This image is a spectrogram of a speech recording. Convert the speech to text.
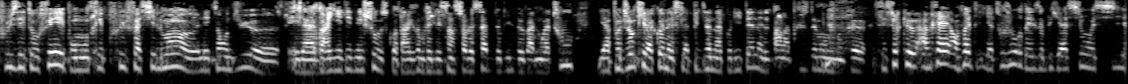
plus étoffé et pour montrer plus facilement euh, l'étendue euh, et la variété des choses. Quoi. Par exemple, les dessins sur le sable de l'île de Vanuatu, il y a peu de gens qui la connaissent. La pizza napolitaine, elle parle à plus de monde. Donc euh, c'est sûr que après, en fait, il y a toujours des obligations aussi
